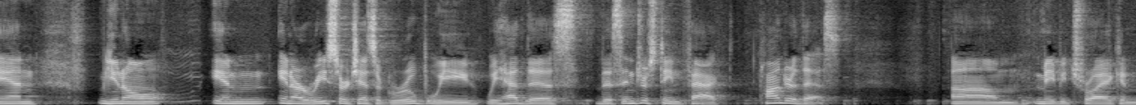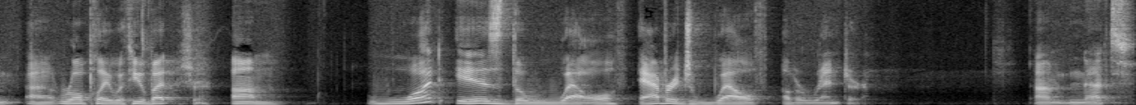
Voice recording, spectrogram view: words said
And you know, in in our research as a group, we we had this this interesting fact. Ponder this. Um, maybe Troy, I can uh, role play with you, but Sure. what is the wealth, average wealth of a renter? Um, net,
